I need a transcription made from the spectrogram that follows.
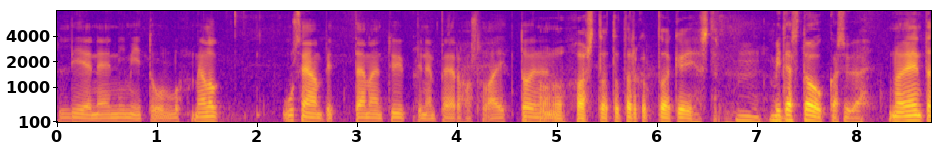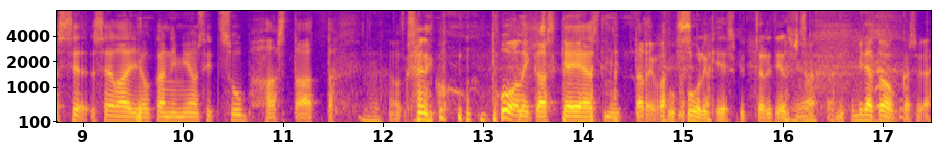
lienee nimi tullut. Meillä on useampi tämän tyyppinen perhoslaji. Toinen... No, hastaatta tarkoittaa keihästä. Mm. Mitäs toukka syö? No entäs se, se laji, joka nimi on sitten subhastaatta? Mm. Onko se niinku puolikas keihäsmittari? Puolikeihäsmittari tietysti. mitä toukka syö?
